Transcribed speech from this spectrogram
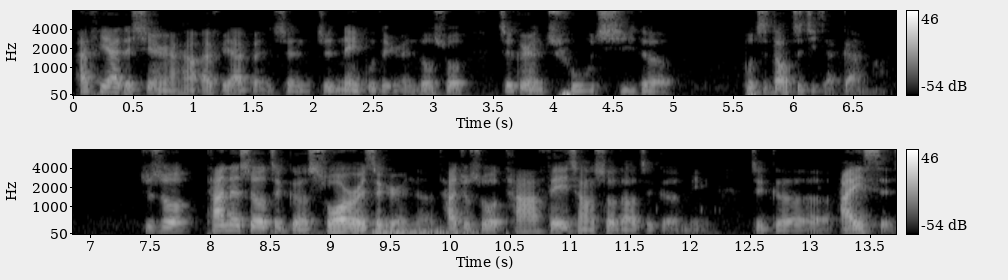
，FBI 的线人还有 FBI 本身就是内部的人都说，这个人出奇的。不知道自己在干嘛，就是说，他那时候这个 Suarez 这个人呢，他就说他非常受到这个美这个 ISIS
